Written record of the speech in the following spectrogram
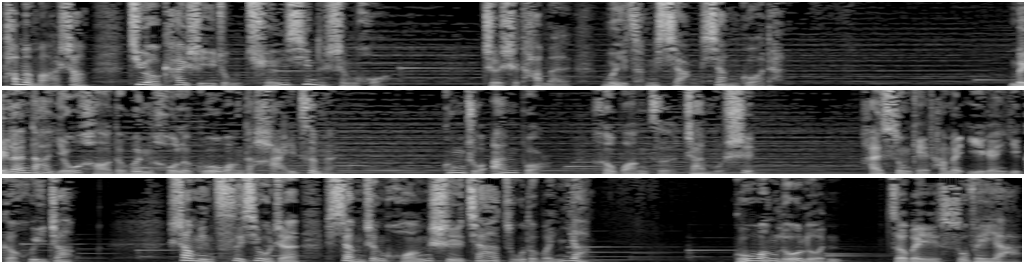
他们马上就要开始一种全新的生活，这是他们未曾想象过的。美兰达友好的问候了国王的孩子们，公主安博尔和王子詹姆士，还送给他们一人一个徽章，上面刺绣着象征皇室家族的纹样。国王罗伦则为苏菲亚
